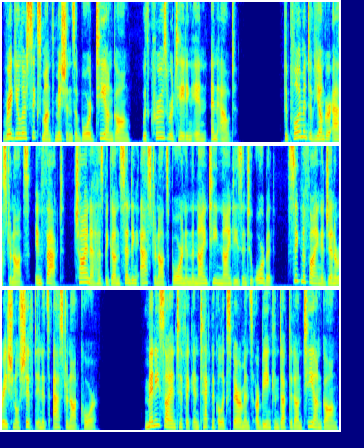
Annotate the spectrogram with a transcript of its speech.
Regular six month missions aboard Tiangong, with crews rotating in and out. Deployment of younger astronauts In fact, China has begun sending astronauts born in the 1990s into orbit, signifying a generational shift in its astronaut corps. Many scientific and technical experiments are being conducted on Tiangong,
